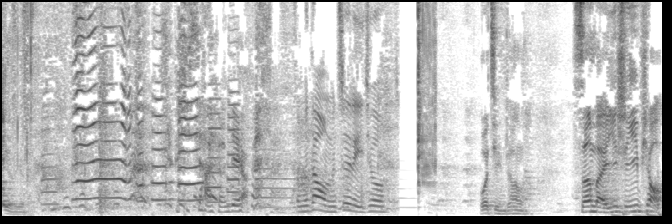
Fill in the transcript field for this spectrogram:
六人。吓成这样，怎么到我们这里就？我紧张了，三百一十一票，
